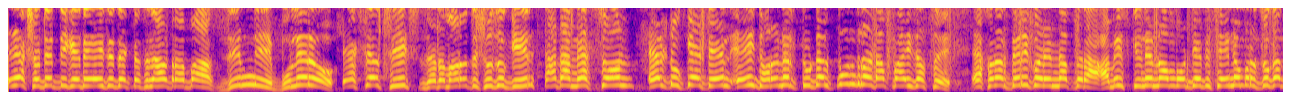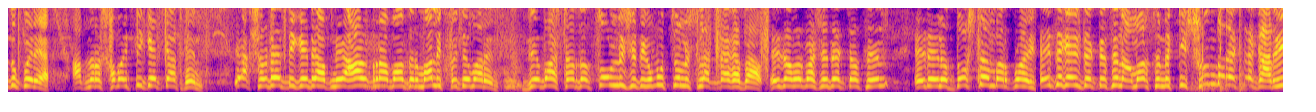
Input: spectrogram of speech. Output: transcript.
এই একশোটার টিকিটে এই যে দেখতেছেন ultra bus Jimny Bolero XL six যেটা মারুতি সুজুকির Tata Nexon Alto K ten এই ধরনের টোটাল পনেরোটা প্রাইজ আছে। এখন আর দেরি করেন না আপনারা। আমি স্ক্রিনের নম্বর দিয়ে দিচ্ছি এই নম্বরে যোগাযোগ করে আপনারা সবাই টিকিট কাটেন। একশোটার টিকিটে আপনি আলট্রা বাসের মালিক হইতে পারেন। যে বাসটার দাম চল্লিশ থেকে পঁচল্লিশ লাখ টাকা দাও এই যে আমার পাশে দেখতেছেন, এটা হলো দশ নাম্বার প্রাইস এই যে গাইজ দেখতেছেন, আমার সামনে কি সুন্দর একটা গাড়ি।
